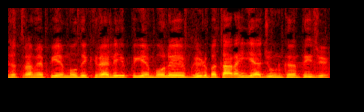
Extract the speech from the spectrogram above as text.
के चतरा में पीएम मोदी की रैली, पीएम बोले, भीड़ बता रही है, जून के नतीजे।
